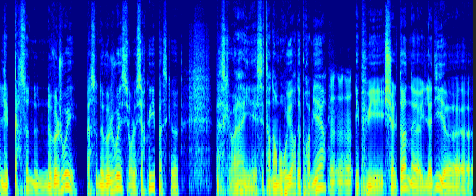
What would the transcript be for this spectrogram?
les personnes ne, ne veulent jouer. Personne ne veut jouer sur le circuit parce que, parce que voilà, il est- c'est un embrouilleur de première. Hum, hum, hum. Et puis Shelton, euh, il l'a dit, euh,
